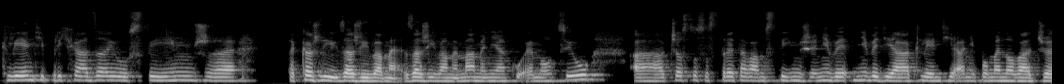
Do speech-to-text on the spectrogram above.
klienti prichádzajú s tým, že tak každý zažívame, zažívame, máme nejakú emóciu a často sa stretávam s tým, že nevedia klienti ani pomenovať, že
